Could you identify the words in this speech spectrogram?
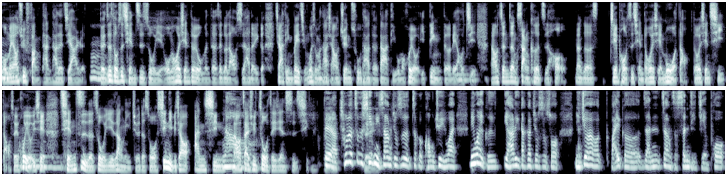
我们要去访谈他的家人，对，这都是前置作业。我们会先对我们的这个老师他的一个家庭背景，为什么他想要捐出他的大体，我们会有一定的了解。然后真正上课之后，那个。解剖之前都会先默祷，都会先祈祷，所以会有一些前置的作业，让你觉得说心里比较安心，然后再去做这件事情。对啊，除了这个心理上就是这个恐惧以外，另外一个压力大概就是说，你就要把一个人这样子身体解剖，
